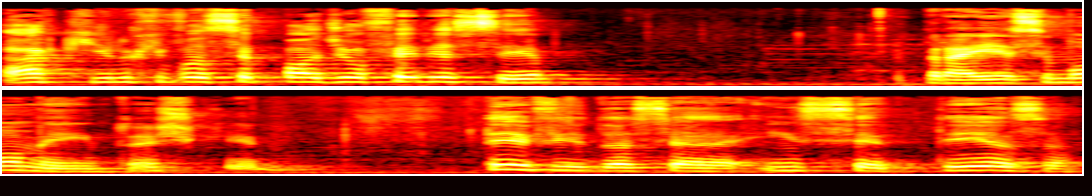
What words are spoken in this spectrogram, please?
aquilo que você pode oferecer para esse momento. Acho que devido a essa incerteza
